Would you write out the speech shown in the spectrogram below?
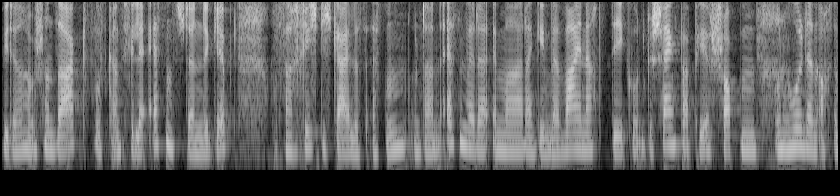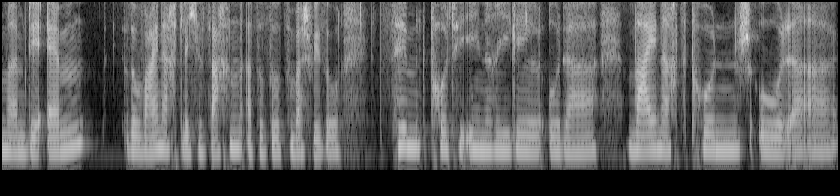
wie der Name schon sagt, wo es ganz viele Essensstände gibt. Und zwar richtig geiles Essen. Und dann essen wir da immer, dann gehen wir Weihnachtsdeko und Geschenkpapier shoppen und holen dann auch immer im DM so weihnachtliche Sachen, also so zum Beispiel so Zimtproteinriegel oder Weihnachtspunsch oder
